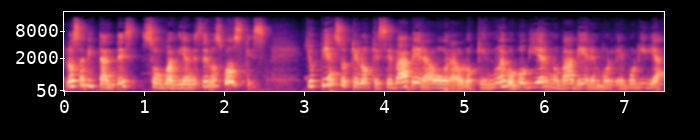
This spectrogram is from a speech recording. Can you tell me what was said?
los habitantes son guardianes de los bosques. Yo pienso que lo que se va a ver ahora o lo que el nuevo gobierno va a ver en, Bolivia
